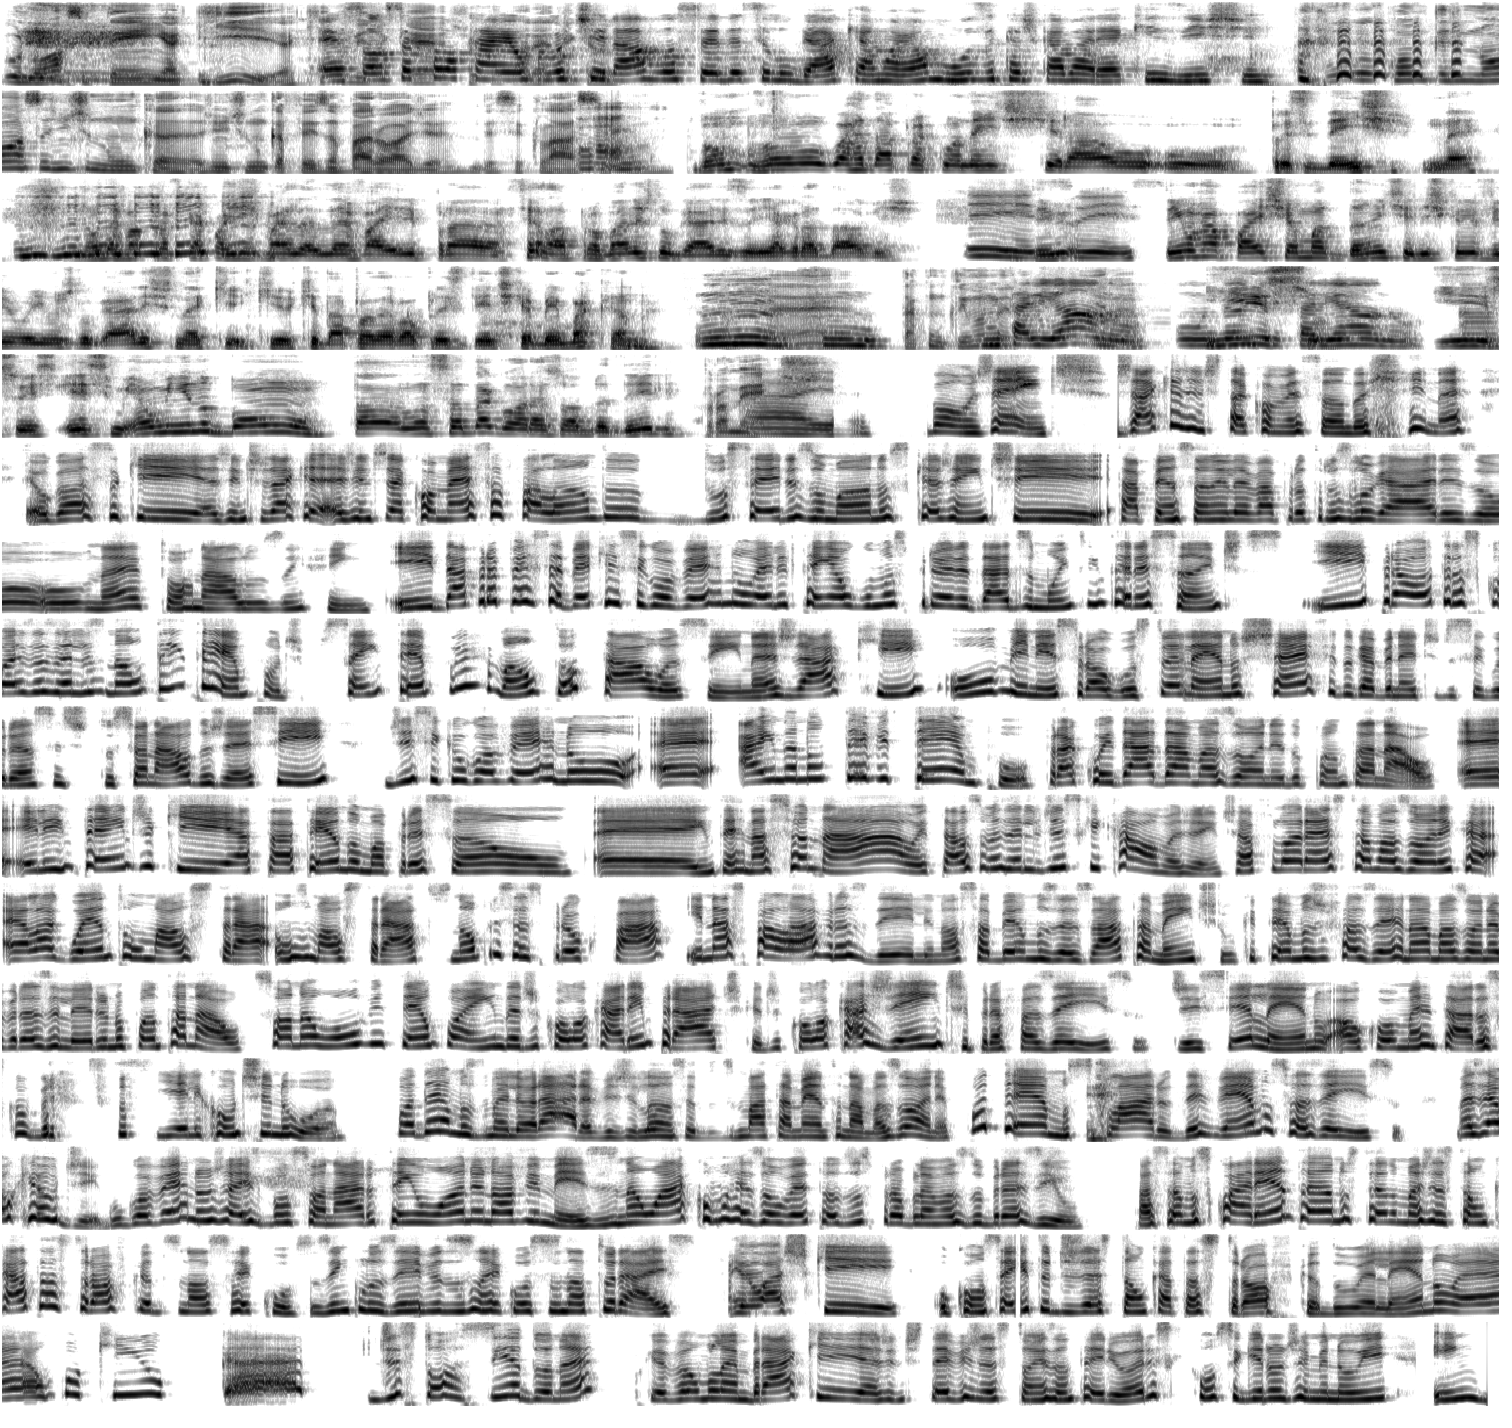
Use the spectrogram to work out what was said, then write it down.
O nosso tem aqui. aqui é só você colocar, eu vou tirar você desse lugar, que é a maior música de cabaré que existe. Pô, como que a gente, nossa, a gente nunca, a gente nunca fez uma paródia desse clássico. É. Vamos, vamos guardar para quando a gente tirar o, o, presidente, né? Não levar para ficar com a gente, mas levar ele para, sei lá, para vários lugares aí agradáveis. Isso, tem, isso. Tem um rapaz chama Dante, ele escreveu aí uns lugares, né, que, que, que dá para levar o presidente, que é bem bacana. Hum, é, tá com um clima um italiano, né? um Dante isso, italiano. Isso, ah. esse, esse é um menino bom, tá lançando agora as obras dele. Promete. Ah, é. Bom, gente, já que a gente está começando aqui, né? Eu gosto que a gente já a gente já começa falando dos seres humanos que a gente está pensando em levar para outros lugares ou, ou né, torná-los, enfim. E dá para perceber que esse governo ele tem algumas prioridades muito interessantes e para outras coisas eles não têm tempo, tipo, sem tempo, irmão, total, assim, né? Já que o ministro Augusto Heleno, chefe do Gabinete de Segurança Institucional do GSI, disse que o governo é, ainda não teve tempo para cuidar da Amazônia e do Pantanal. É, ele entende que está tendo uma pressão é, internacional e tal, mas ele disse que calma, gente. A floresta amazônica ela aguenta um maus uns maus tratos, não precisa se preocupar. E nas palavras dele, nós sabemos exatamente o que temos de fazer na Amazônia brasileira e no Pantanal. Só não houve tempo ainda de colocar em prática, de colocar gente para fazer isso, disse Heleno ao comentar as cobranças. E ele continua. Podemos melhorar a vigilância do desmatamento na Amazônia? Podemos, claro, devemos fazer isso. Mas é o que eu digo: o governo Jair Bolsonaro tem um ano e nove meses. Não há como resolver todos os problemas do Brasil. Passamos 40 anos tendo uma gestão catastrófica dos nossos recursos, inclusive dos recursos naturais. Eu acho que o conceito de gestão catastrófica do Heleno é um pouquinho é, distorcido, né? Porque vamos lembrar que a gente teve gestões anteriores que conseguiram diminuir em,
